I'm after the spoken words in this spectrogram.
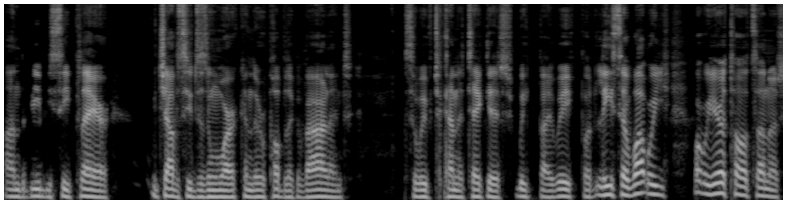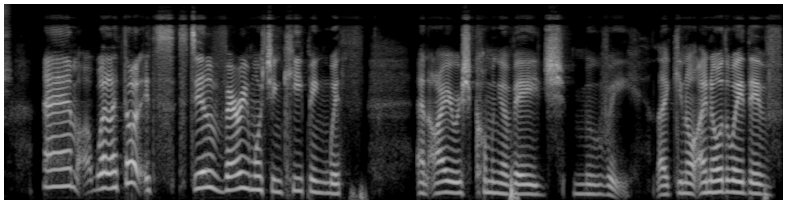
on the BBC Player, which obviously doesn't work in the Republic of Ireland. So we have to kind of take it week by week. But Lisa, what were you, what were your thoughts on it? Um, well, I thought it's still very much in keeping with an Irish coming of age movie. Like you know, I know the way they've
